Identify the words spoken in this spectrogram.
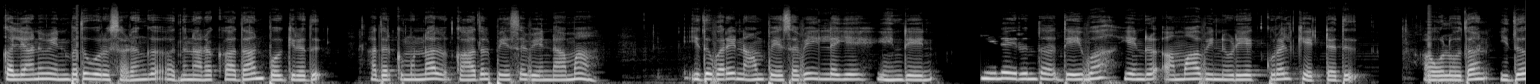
கல்யாணம் என்பது ஒரு சடங்கு அது நடக்காதான் போகிறது. அதற்கு முன்னால் காதல் பேச வேண்டாமா? இதுவரை நாம் பேசவே இல்லையே என்றேன். கீழே இருந்த தேவா என்று அம்மாவினுடைய குரல் கேட்டது. அவளோதான் இதோ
